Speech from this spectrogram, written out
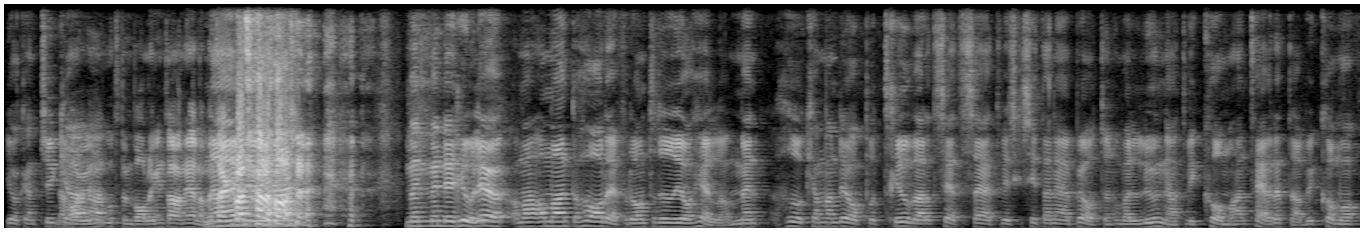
jag kan tycka Det har ju att... uppenbarligen inte han heller med tanke på att han har. Men, men det roliga är om man, om man inte har det, för då har inte du och jag heller. Men hur kan man då på ett trovärdigt sätt säga att vi ska sitta ner i båten och vara lugna att vi kommer hantera detta? Vi kommer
